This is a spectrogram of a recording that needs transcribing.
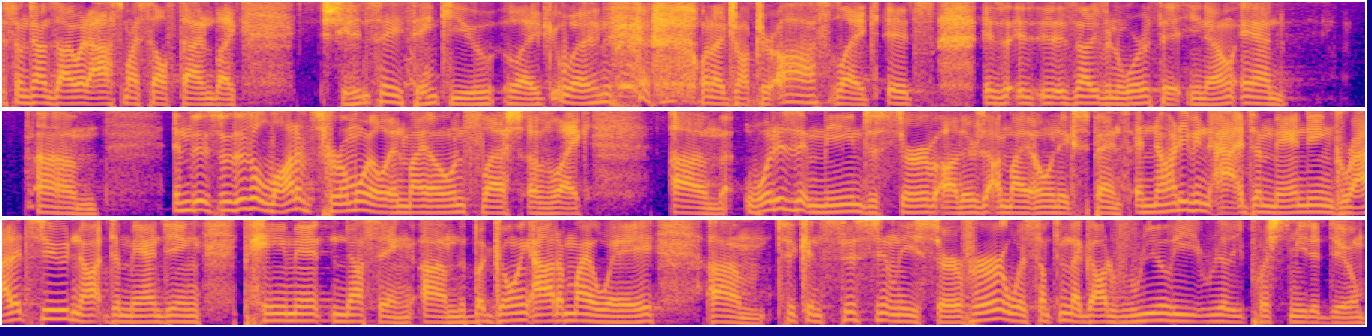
sometimes i would ask myself that and like she didn't say thank you like when when I dropped her off like it's is it's not even worth it you know and um and there's, so there's a lot of turmoil in my own flesh of like um, what does it mean to serve others at my own expense and not even demanding gratitude, not demanding payment, nothing, um, but going out of my way um, to consistently serve her was something that God really, really pushed me to do.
